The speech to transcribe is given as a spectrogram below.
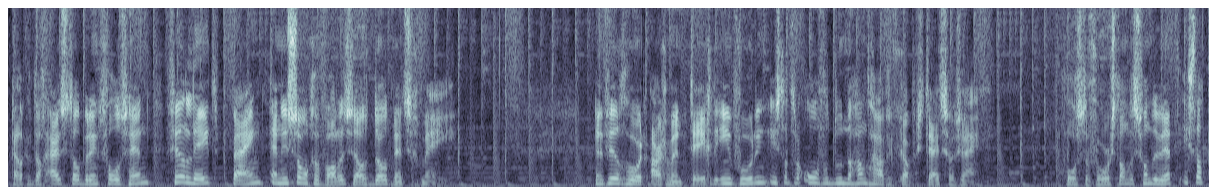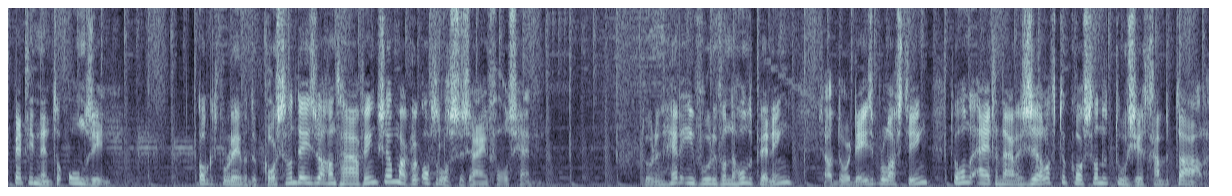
Elke dag uitstel brengt volgens hen veel leed, pijn en in sommige gevallen zelfs dood met zich mee. Een veelgehoord argument tegen de invoering is dat er onvoldoende handhavingscapaciteit zou zijn. Volgens de voorstanders van de wet is dat pertinente onzin. Ook het probleem van de kosten van deze handhaving zou makkelijk op te lossen zijn volgens hen. Door een herinvoering van de hondenpenning zou door deze belasting de hondeneigenaren zelf de kosten van de toezicht gaan betalen.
